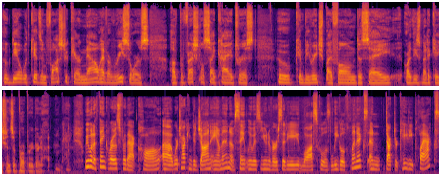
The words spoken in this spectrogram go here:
who deal with kids in foster care now have a resource of professional psychiatrists who can be reached by phone to say, are these medications appropriate or not? Okay. We want to thank Rose for that call. Uh, we're talking to John Ammann of St. Louis University Law School's legal clinics and Dr. Katie Plax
